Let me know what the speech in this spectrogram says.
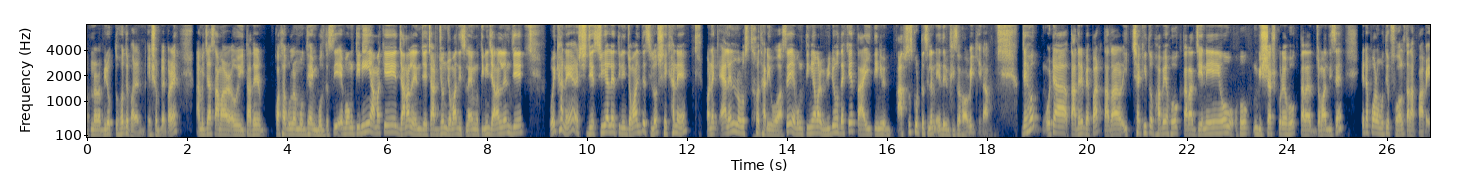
আপনারা বিরক্ত হতে পারেন এসব ব্যাপারে আমি জাস্ট আমার ওই তাদের কথাগুলোর মধ্যে আমি বলতেছি এবং তিনি আমাকে জানালেন যে চারজন জমা দিয়েছিলেন এবং তিনি জানালেন যে ওইখানে যে সিরিয়ালে তিনি জমা দিতেছিল, সেখানে অনেক অ্যালেন নরস্থধারীও আছে এবং তিনি আমার ভিডিও দেখে তাই তিনি আফসোস করতেছিলেন এদের ভিসা হবে কিনা। যাই হোক ওটা তাদের ব্যাপার, তারা ইচ্ছাকৃতভাবে হোক, তারা জেনেও হোক, বিশ্বাস করে হোক, তারা জমা দিছে, এটা পরবর্তী ফল তারা পাবে।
